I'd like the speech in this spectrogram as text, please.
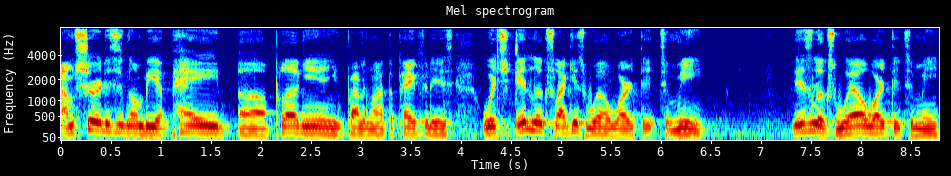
I'm sure this is going to be a paid uh, plug-in. You probably going to have to pay for this, which it looks like it's well worth it to me. This looks well worth it to me.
